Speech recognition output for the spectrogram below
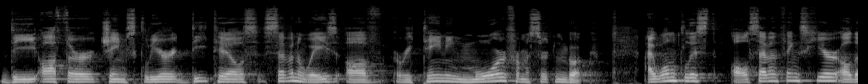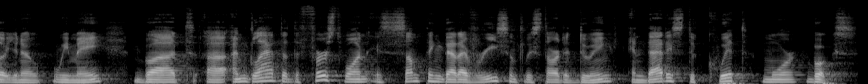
the author James Clear details seven ways of retaining more from a certain book. I won't list all seven things here, although, you know, we may, but uh, I'm glad that the first one is something that I've recently started doing, and that is to quit more books.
